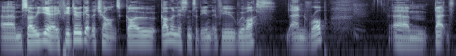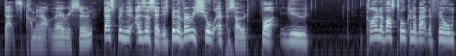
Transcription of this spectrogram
Um, so yeah, if you do get the chance, go go and listen to the interview with us and Rob. Um, that's that's coming out very soon. That's been, as I said, it's been a very short episode, but you kind of us talking about the film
